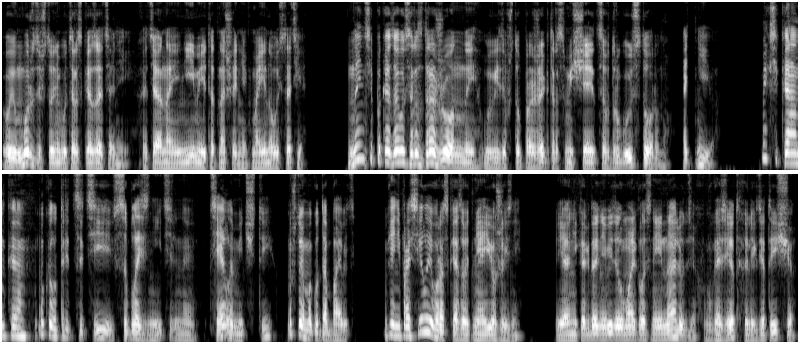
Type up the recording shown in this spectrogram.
Вы можете что-нибудь рассказать о ней, хотя она и не имеет отношения к моей новой статье?» Нэнси показалась раздраженной, увидев, что прожектор смещается в другую сторону, от нее. «Мексиканка, около тридцати, соблазнительная, тело мечты. Ну что я могу добавить? Я не просила его рассказывать мне о ее жизни». «Я никогда не видел Майкла с ней на людях, в газетах или где-то еще».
